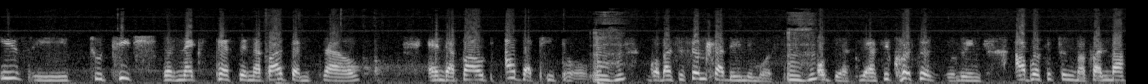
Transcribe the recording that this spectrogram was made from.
easy to teach the next person about themselves and about other people. Mm-hmm. Ngoba sisemhlabeni mos. Mm-hmm. Obviously asikho sezulwini apho sicinga uba fanuba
